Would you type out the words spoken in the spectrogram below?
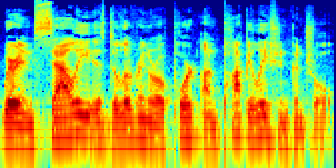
wherein Sally is delivering a report on population control.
